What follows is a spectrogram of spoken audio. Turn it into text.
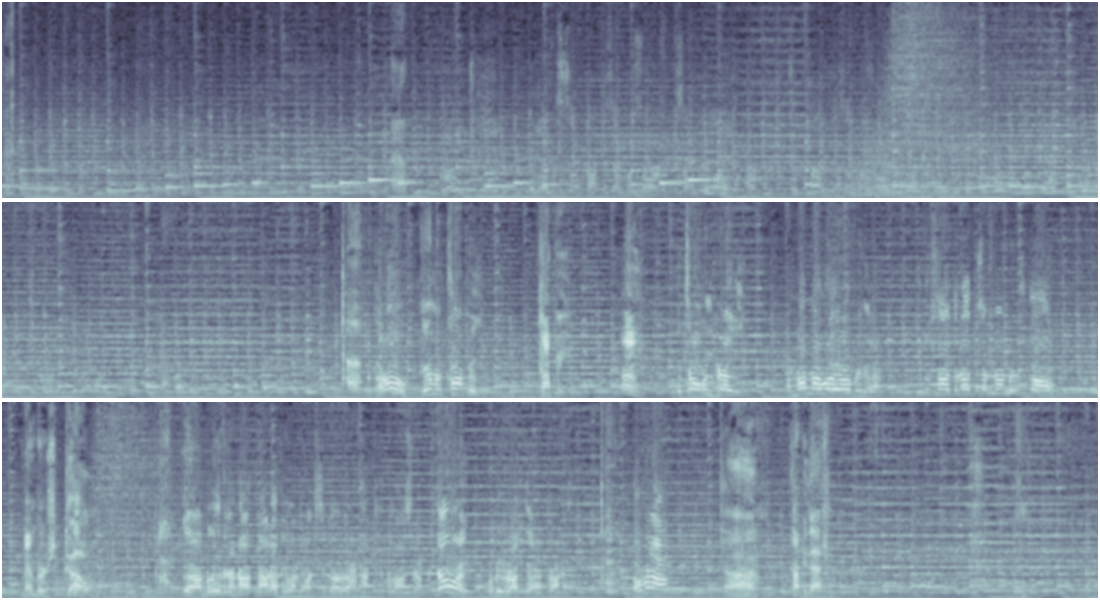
Gentlemen, copy. Copy. Hey, it's Owen Grady. I'm on my way over there. You decide to let some members go. Members go? Yeah, believe it or not, not everyone wants to go around hunting the Velociraptor. Don't worry, we'll be right there, I promise. Over and out. Uh, copy that.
